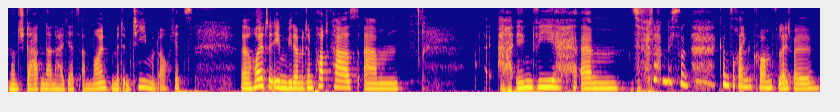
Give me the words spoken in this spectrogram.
und starten dann halt jetzt am neunten mit dem Team und auch jetzt äh, heute eben wieder mit dem Podcast. Ähm, aber irgendwie ähm, sind wir da nicht so ganz reingekommen, vielleicht weil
